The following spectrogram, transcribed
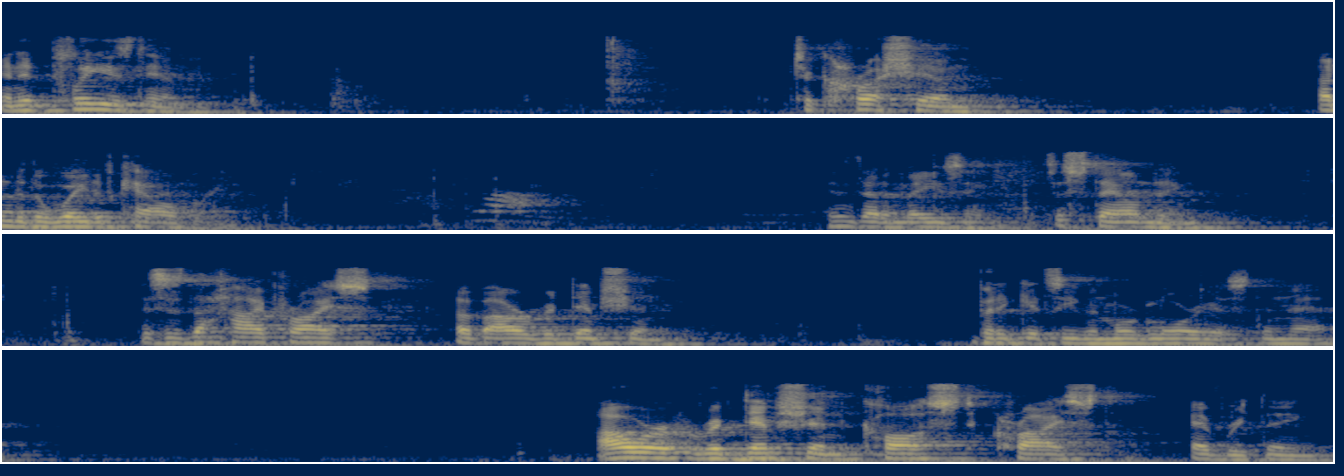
And it pleased him to crush him under the weight of Calvary. Isn't that amazing? It's astounding. This is the high price of our redemption. But it gets even more glorious than that. Our redemption cost Christ everything.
